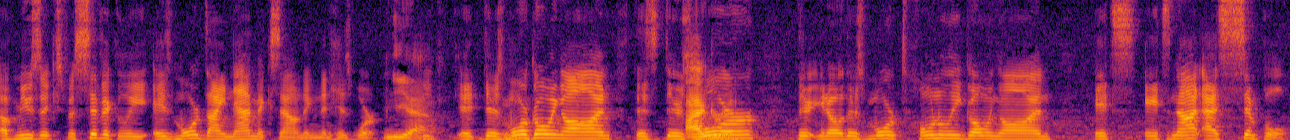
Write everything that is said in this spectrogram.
of music specifically is more dynamic sounding than his work. Yeah. It, there's more going on. There's there's I agree. There you know there's more tonally going on. It's it's not as simple.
